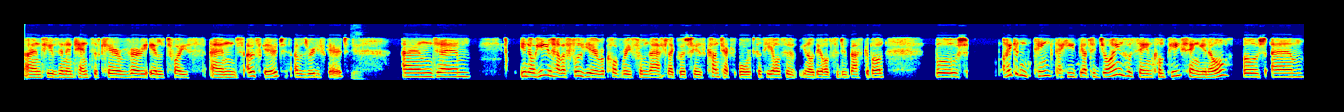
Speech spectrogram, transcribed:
And he was in intensive care, very ill twice. And I was scared. I was really scared. Yeah. And, um, you know, he'll have a full year recovery from that, like with his contact sport, because he also, you know, they also do basketball. But I didn't think that he'd be able to join Hussein competing, you know. But um,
